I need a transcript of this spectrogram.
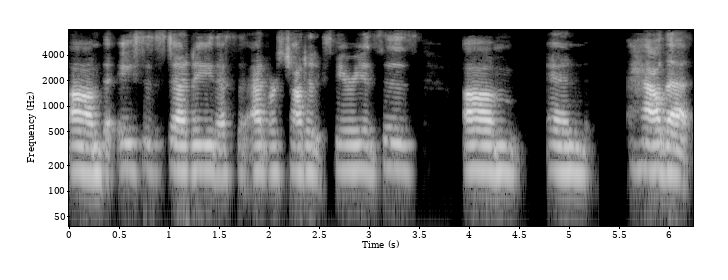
um, the ACEs study, that's the adverse childhood experiences, um, and how that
